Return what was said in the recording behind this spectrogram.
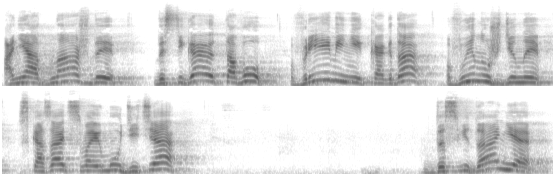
они однажды достигают того времени, когда вынуждены сказать своему дитя, до свидания,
